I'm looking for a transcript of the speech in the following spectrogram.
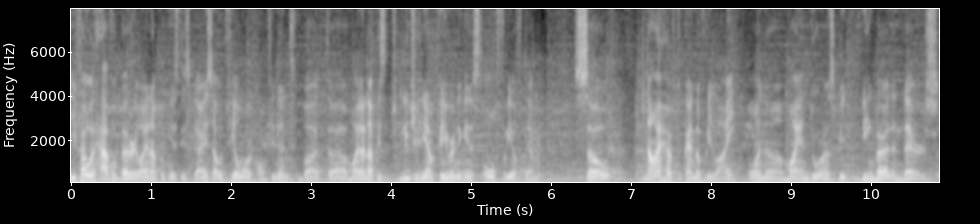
if I would have a better lineup against these guys, I would feel more confident. But uh, my lineup is literally unfavored against all three of them. So now I have to kind of rely on uh, my endurance be- being better than theirs.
